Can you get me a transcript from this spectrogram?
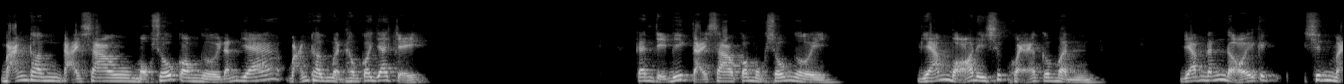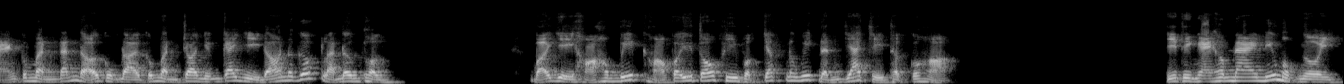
bản thân tại sao một số con người đánh giá bản thân mình không có giá trị? Các anh chị biết tại sao có một số người dám bỏ đi sức khỏe của mình, dám đánh đổi cái sinh mạng của mình, đánh đổi cuộc đời của mình cho những cái gì đó nó rất là đơn thuần? Bởi vì họ không biết họ có yếu tố phi vật chất nó quyết định giá trị thực của họ. Vậy thì ngày hôm nay nếu một người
